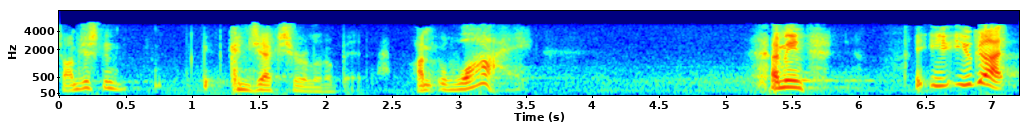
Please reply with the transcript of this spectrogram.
So I'm just going to conjecture a little bit. I mean, why? I mean, you, you got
